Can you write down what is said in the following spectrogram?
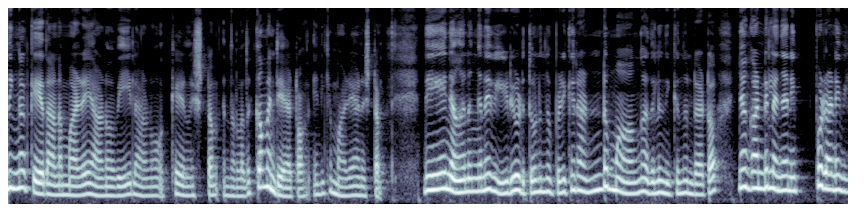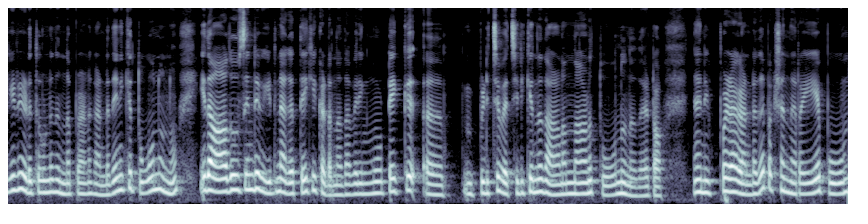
നിങ്ങൾക്ക് ഏതാണ് മഴയാണോ വെയിലാണോ ഒക്കെയാണ് ഇഷ്ടം എന്നുള്ളത് കമന്റ് ചെയ്യാം കേട്ടോ എനിക്ക് മഴയാണ് ഇഷ്ടം. ദേ ഞാനങ്ങനെ വീഡിയോ എടുത്തുകൊണ്ട് നിന്നപ്പോഴേക്കും രണ്ട് മാങ്ങ അതിൽ നിൽക്കുന്നുണ്ട് കേട്ടോ. ഞാൻ കണ്ടില്ല ഞാൻ ഇപ്പോഴാണ് ഈ വീഡിയോ എടുത്തുകൊണ്ട് നിന്നപ്പോഴാണ് കണ്ടത്. എനിക്ക് തോന്നുന്നു ഇത് ആദൂസിന്റെ വീടിനകത്തേക്ക് കിടന്നത് അവരിങ്ങോട്ടേക്ക് പിടിച്ച് വച്ചിരിക്കുന്നതാണെന്നാണ് തോന്നുന്നത് കേട്ടോ. ഞാൻ ഇപ്പോഴാണ് കണ്ടത്. പക്ഷെ നിറയെ പൂവും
